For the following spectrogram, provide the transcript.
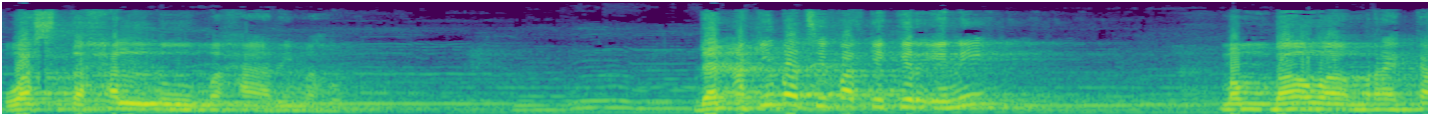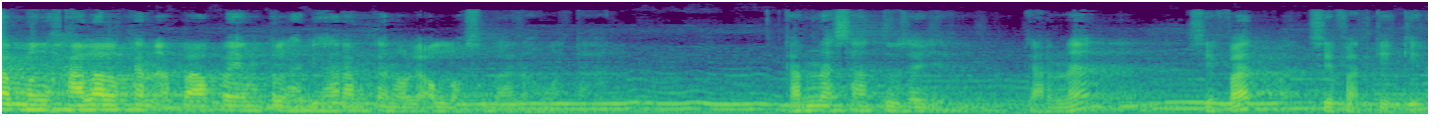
Wastahallu maharimahum. Dan akibat sifat kikir ini membawa mereka menghalalkan apa-apa yang telah diharamkan oleh Allah Subhanahu wa taala. Karena satu saja, karena sifat sifat kikir.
